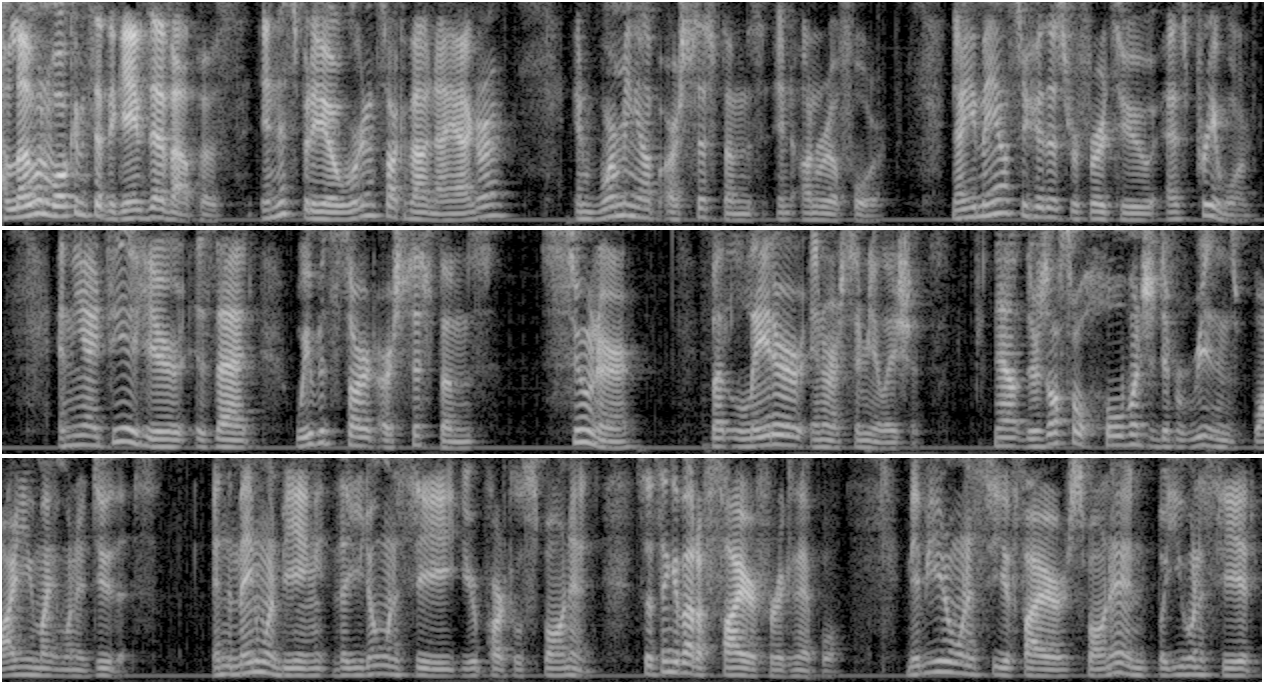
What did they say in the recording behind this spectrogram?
Hello and welcome to the Game Dev Outpost. In this video, we're going to talk about Niagara and warming up our systems in Unreal 4. Now you may also hear this referred to as pre-warm. And the idea here is that we would start our systems sooner, but later in our simulations. Now there's also a whole bunch of different reasons why you might want to do this. And the main one being that you don't want to see your particles spawn in. So think about a fire, for example. Maybe you don't want to see a fire spawn in, but you want to see it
